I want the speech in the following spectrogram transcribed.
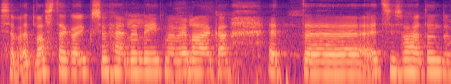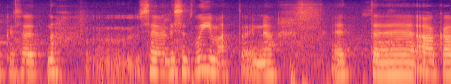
sa pead lastega üks-ühele leidma veel aega, et, äh, et siis vahel tundubki see, et noh, see on lihtsalt võimatu, on ju et äh, aga,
